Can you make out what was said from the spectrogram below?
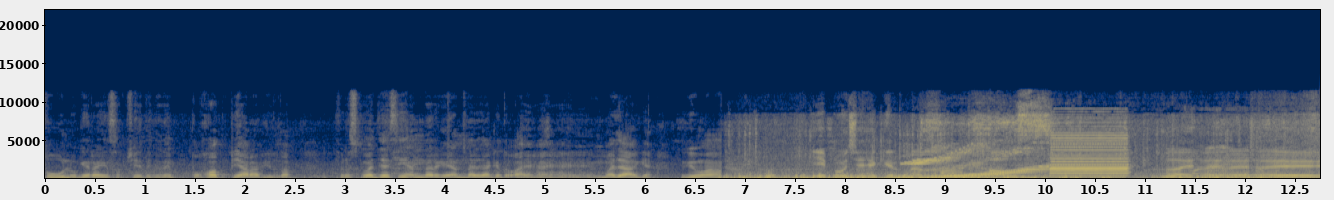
फूल वगैरह ये सब चीज़ें थे बहुत प्यारा व्यू था। फिर उसके बाद जैसे ही अंदर गए, अंदर जाके तो आए, हाय हाय मज़ा आ गया क्योंकि वहाँ ये पहुँचे हैं गिरना हाय हाय हाय।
